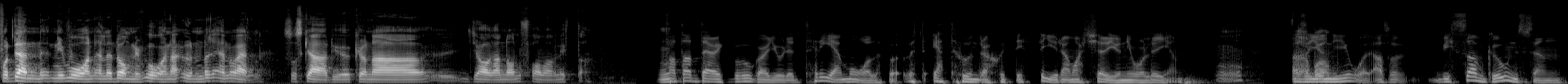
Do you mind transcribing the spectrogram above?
på den nivån eller de nivåerna under NHL så ska du ju kunna göra någon form av nytta. Mm. Fatta att Derek Bogard gjorde tre mål på ett- 174 matcher i juniorligan. Mm. Alltså junior, alltså vissa av goonsen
